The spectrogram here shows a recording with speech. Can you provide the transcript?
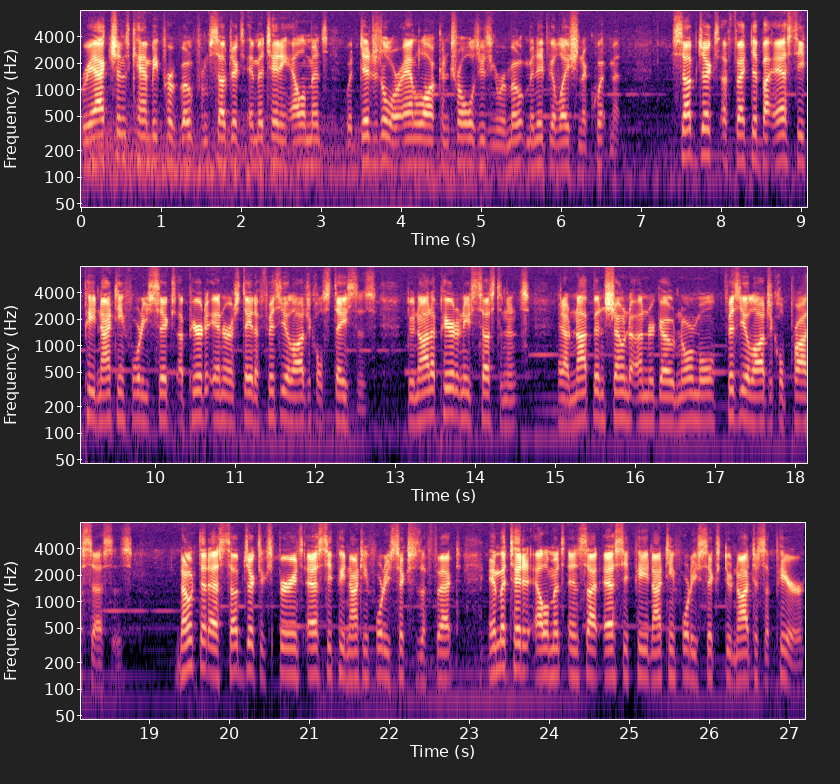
reactions can be provoked from subjects imitating elements with digital or analog controls using remote manipulation equipment. Subjects affected by SCP-1946 appear to enter a state of physiological stasis, do not appear to need sustenance, and have not been shown to undergo normal, physiological processes. Note that as subjects experience SCP-1946's effect, imitated elements inside SCP-1946 do not disappear.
